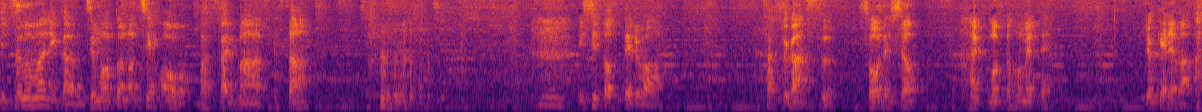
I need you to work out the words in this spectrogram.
いつの間にか地元の地方ばっかり回ってさ。石取ってるわ。さすがっす。そうでしょ？はいもっと褒めて。よければ。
